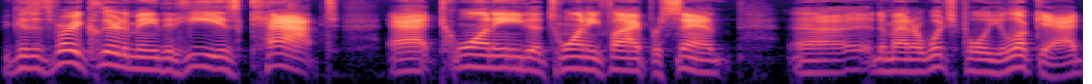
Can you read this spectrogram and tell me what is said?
because it's very clear to me that he is capped at 20 to 25 percent, uh, no matter which poll you look at,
